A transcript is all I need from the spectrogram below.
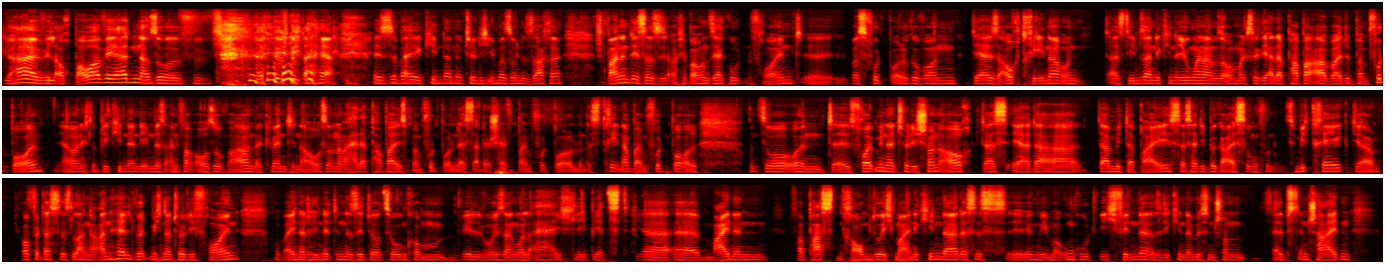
Ja, er will auch Bauer werden. Also von daher ist es bei Kindern natürlich immer so eine Sache. Spannend ist, also ich habe auch einen sehr guten Freund äh, übers Football gewonnen. Der ist auch Trainer und als dem seine Kinder jung waren, haben sie auch mal gesagt, ja, der Papa arbeitet beim Football. Ja, und ich glaube, die Kinder nehmen das einfach auch so wahr und der Quentin auch, sondern ja, der Papa ist beim Football und der ist da der Chef beim Football und das Trainer beim Football und so. Und äh, es freut mich natürlich schon auch, dass er da, da mit dabei ist, dass er die Begeisterung von uns mitträgt. Ja. Ich hoffe, dass das lange anhält, würde mich natürlich freuen, wobei ich natürlich nicht in eine Situation kommen will, wo ich sagen will, ah, ich lebe jetzt hier äh, meinen verpassten Traum durch meine Kinder. Das ist irgendwie immer ungut, wie ich finde. Also die Kinder müssen schon selbst entscheiden,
